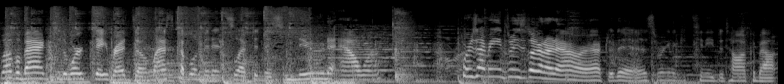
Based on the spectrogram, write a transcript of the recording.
Welcome back to the Workday Red Zone. Last couple of minutes left in this noon hour. Of course, that means we still got an hour after this. We're going to continue to talk about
